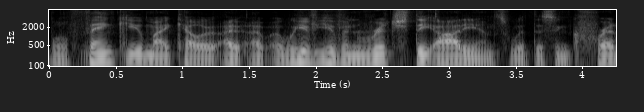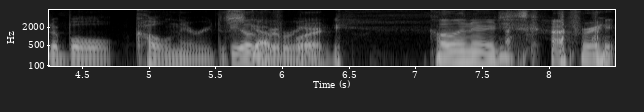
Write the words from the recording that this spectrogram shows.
well, thank you, Mike Keller. I, I, we've you've enriched the audience with this incredible culinary discovery. culinary discovery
